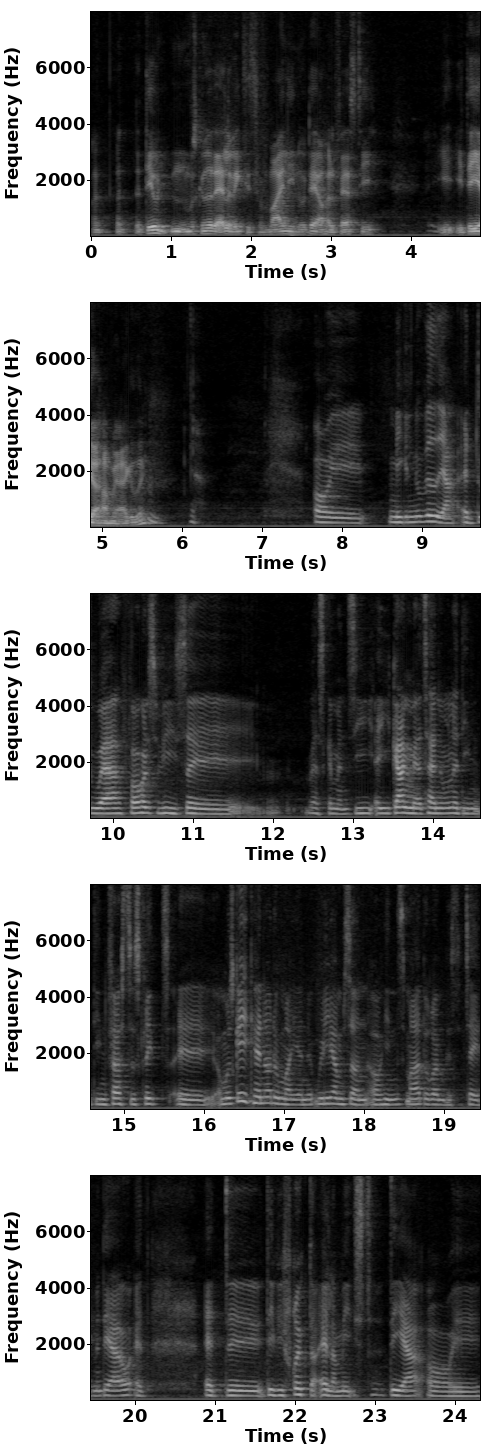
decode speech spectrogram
og, og det er jo måske noget af det allervigtigste for mig lige nu, det er at holde fast i, i, i det, jeg har mærket, ikke? Mm. Ja. Og øh, Mikkel, nu ved jeg, at du er forholdsvis øh, hvad skal man sige, er I gang med at tage nogle af dine, dine første skridt. Øh, og måske kender du Marianne Williamson og hendes meget berømte citat, men det er jo, at, at øh, det vi frygter allermest, det er at, øh,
